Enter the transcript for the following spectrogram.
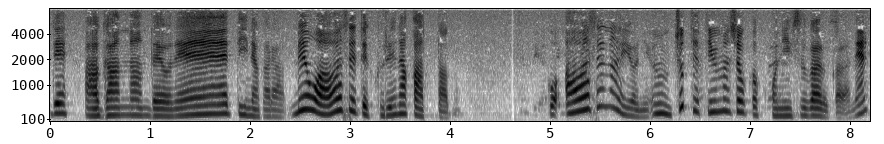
で「あがんなんだよね」って言いながら目を合わせてくれなかったの。こう合わせないようにうんちょっとやってみましょうかここに椅子があるからね。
